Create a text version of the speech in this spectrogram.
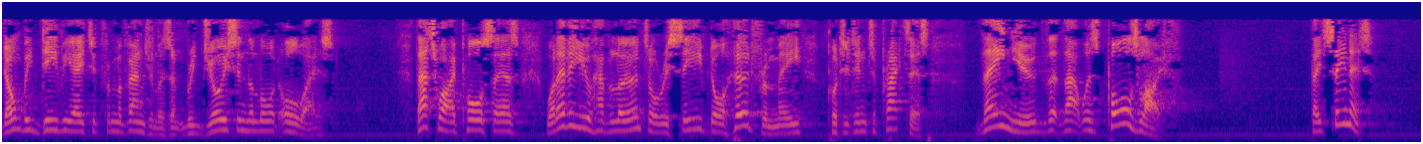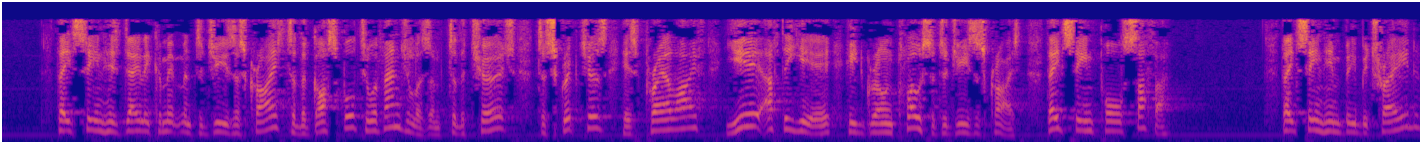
Don't be deviated from evangelism. Rejoice in the Lord always. That's why Paul says, Whatever you have learnt or received or heard from me, put it into practice. They knew that that was Paul's life. They'd seen it. They'd seen his daily commitment to Jesus Christ, to the gospel, to evangelism, to the church, to scriptures, his prayer life. Year after year, he'd grown closer to Jesus Christ. They'd seen Paul suffer. They'd seen him be betrayed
